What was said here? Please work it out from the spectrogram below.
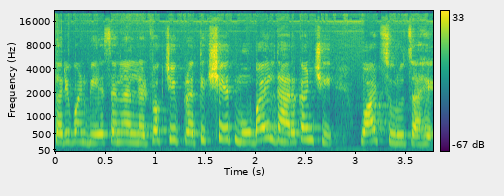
तरी पण बीएसएनएल नेटवर्कची प्रतीक्षेत मोबाईल धारकांची वाट सुरूच आहे.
